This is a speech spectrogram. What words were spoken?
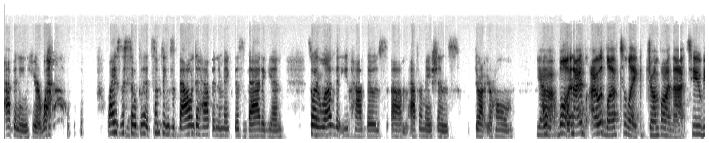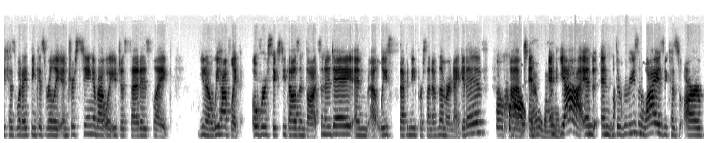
happening here? Why, why is this yeah. so good? Something's bound to happen to make this bad again. So yeah. I love that you have those um, affirmations throughout your home. Yeah, well, and I I would love to like jump on that too because what I think is really interesting about what you just said is like, you know, we have like over 60,000 thoughts in a day and at least 70% of them are negative. Oh, um, wow. Um, and, oh, wow. and yeah, and and the reason why is because our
